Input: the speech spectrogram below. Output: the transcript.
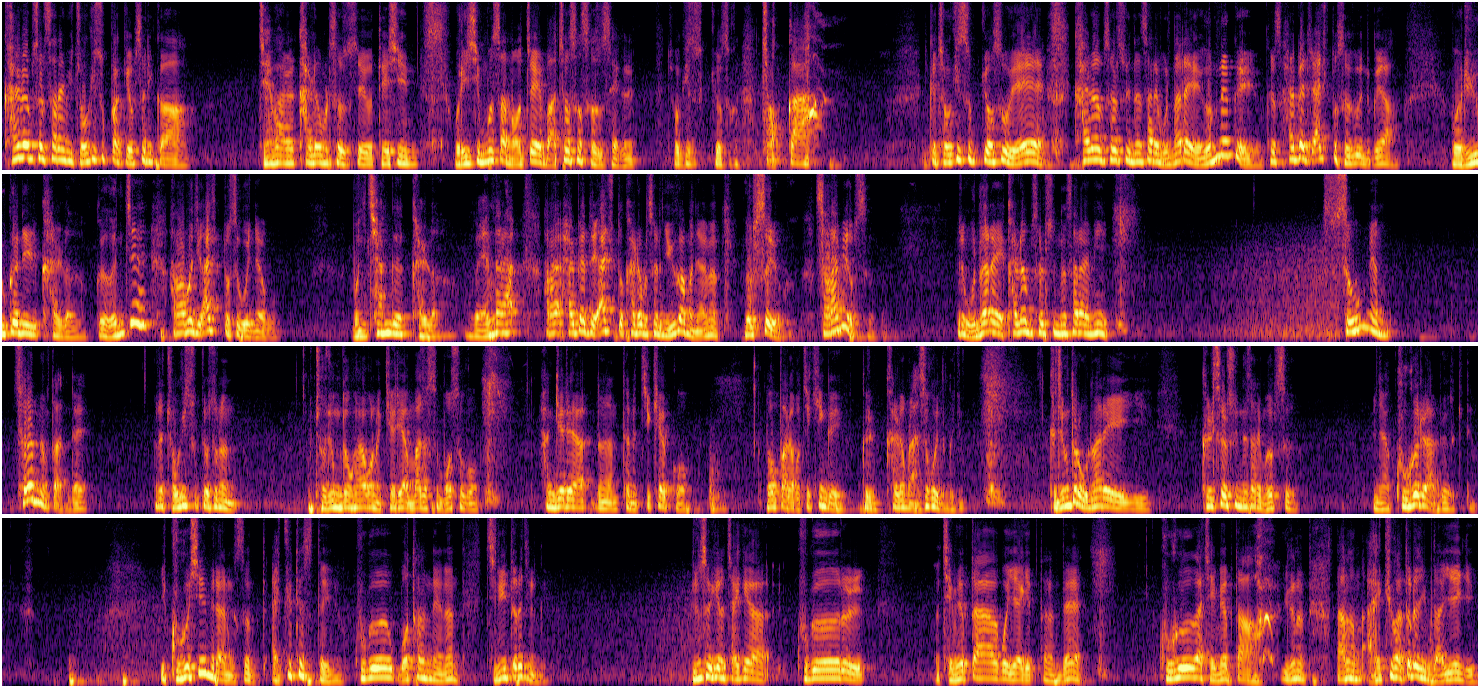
칼럼 쓸 사람이 조기숙밖에 없으니까 제발 칼럼을 써주세요. 대신 우리 신문사 논조에 맞춰서 써주세요. 그래. 조기숙 교수가 조까. 그 조기숙 교수 외에 칼럼 쓸 수 있는 사람이 우리나라에 없는 거예요. 그래서 할배들이 아직도 쓰고 있는 거야. 뭐 류건일 칼럼. 그 언제 할아버지가 아직도 쓰고 있냐고. 문창극 칼럼. 뭐 옛날 할, 할배들이 아직도 칼럼을 쓰는 이유가 뭐냐면 없어요. 사람이 없어. 그리고 우리나라에 칼럼 쓸 수 있는 사람이 20명, 30명도 안 돼. 근데 조기숙 교수는 조중동하고는 결이 안 맞아서 못 쓰고 한결이한테는 찍혔고 노빠라고 찍힌 거예요. 그 칼럼을 안 쓰고 있는 거죠. 그 정도로 우리나라에 글 쓸 수 있는 사람이 없어. 왜냐, 국어를 안 배웠기 때문에. 이 국어 시험이라는 것은 IQ 테스트예요. 국어 못하는 애는 진이 떨어지는 거예요. 윤석열은 자기가 국어를 재미없다고 이야기했다는데 국어가 재미없다. 이거는 나는 IQ가 떨어집니다. 이 얘기예요.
